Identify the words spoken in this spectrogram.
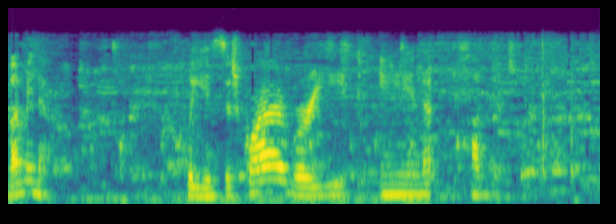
Let me know. Please subscribe, read, and comment.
